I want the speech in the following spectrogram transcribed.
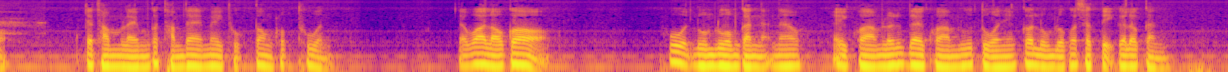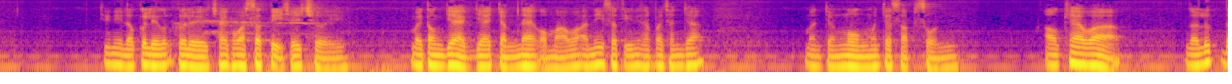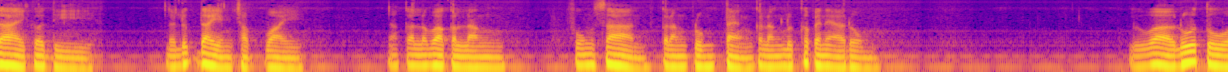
จะทำอะไรมันก็ทำได้ไม่ถูกต้องครบถ้วน แต่ว่าเราก็พูดรวมๆกันนะนะไอ้ความระลึกได้ความรู้ตัวเนี้ก็รวมๆก็สติก็แล้วกัน ที่นี่เราก็เลยก็เลยใช้คำว่าสติเฉยๆไม่ต้องแยกแยะจำแนกออกมาว่า อันนี้สตินี่สัมปชัญญะ มันจะงงมันจะสับสน เอาแค่ว่าระลึกได้ก็ดีระลึกได้อย่างฉับไวนะกันล้วว่ากำลังฟุ้งซ่านกำลังปรุงแต่งกำลังหลุดเข้าไปในอารมณ์ หรือว่ารู้ตัว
